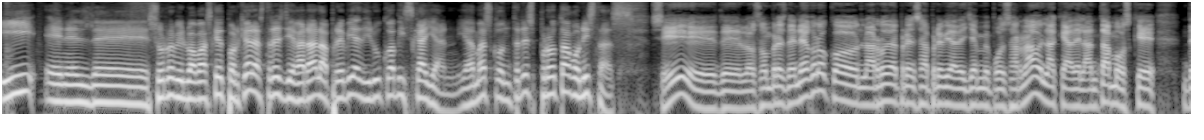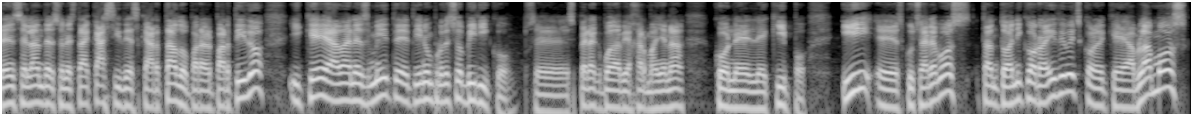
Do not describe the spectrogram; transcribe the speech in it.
y en el de Surre Bilbao Basket, porque a las 3 llegará la previa de Iruko a Vizcayan, y además con tres protagonistas. Sí, de los hombres de negro, con la rueda de prensa previa de Jaime Ponsarnau, en la que adelantamos que Denzel Anderson está casi descartado para el partido y que Adam Smith eh, tiene un proceso vírico. Se espera que pueda viajar mañana con el equipo. Y eh, escucharemos tanto a Nico Raicevic, con el que hablamos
